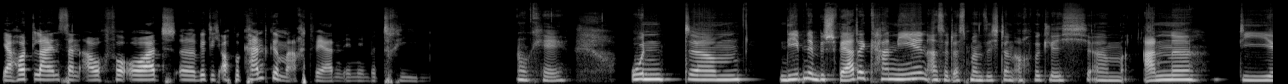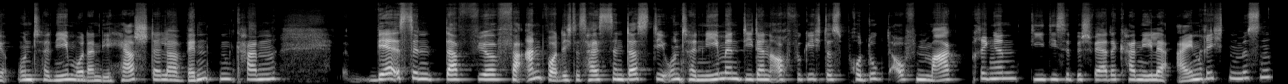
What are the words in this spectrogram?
ja, Hotlines dann auch vor Ort äh, wirklich auch bekannt gemacht werden in den Betrieben. Okay. Und ähm, neben den Beschwerdekanälen, also dass man sich dann auch wirklich ähm, an die Unternehmen oder an die Hersteller wenden kann. Wer ist denn dafür verantwortlich? Das heißt, sind das die Unternehmen, die dann auch wirklich das Produkt auf den Markt bringen, die diese Beschwerdekanäle einrichten müssen?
